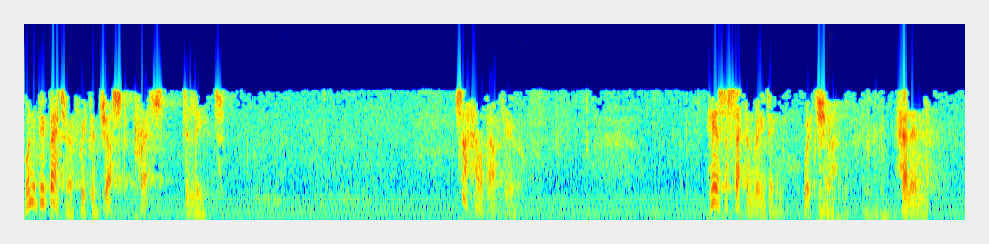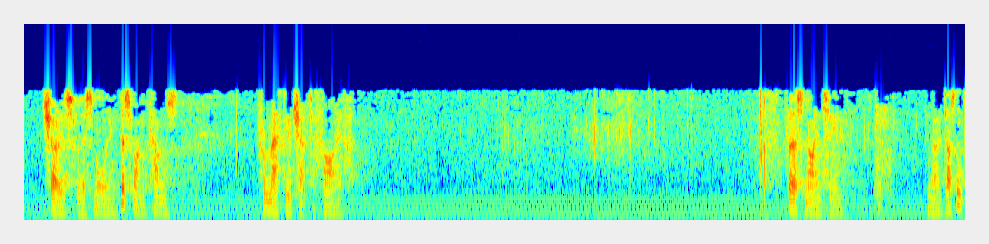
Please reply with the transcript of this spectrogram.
Wouldn't it be better if we could just press delete? So, how about you? Here's a second reading which uh, Helen chose for this morning. This one comes from Matthew chapter 5. Verse 19. No, it doesn't.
